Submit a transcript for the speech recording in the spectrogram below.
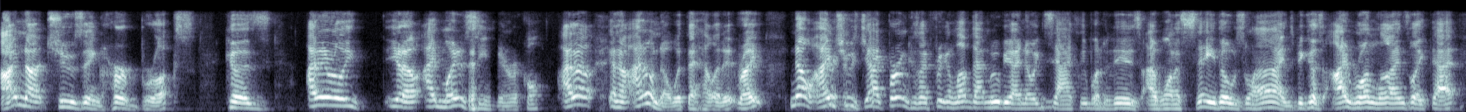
I'm not choosing Herb Brooks because I didn't really. You know, I might have seen Miracle. I don't, you know, I don't know what the hell it is, right? No, I choose Jack Burton because I freaking love that movie. I know exactly what it is. I want to say those lines because I run lines like that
